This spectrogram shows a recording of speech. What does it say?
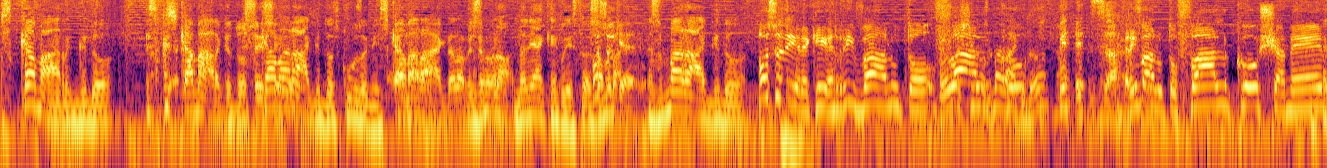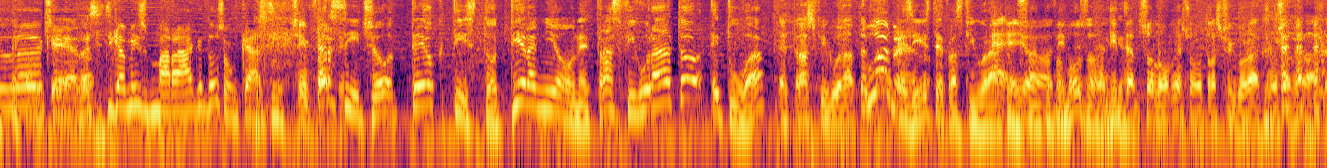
Scamargdo. Scamaragdo, sì, Scamaragdo, scusami. Scamaragdo, no, sembra... no, non neanche questo. Sma- che... Smaragdo. Posso dire che rivaluto Falco. esatto. Rivaluto Falco, Chanel, che se ti chiami Smaragdo sono cazzi. Sì, Tarsiccio, Teoctisto, Tirannone, trasfigurato e tua. È trasfigurato? È Esiste trasfigurato, eh, un santo di, famoso. Di, di terzo nome sono trasfigurato, non sapevate.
